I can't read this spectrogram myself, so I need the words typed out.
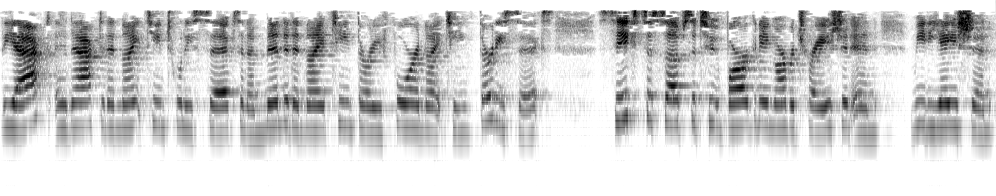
The Act, enacted in 1926 and amended in 1934 and 1936, seeks to substitute bargaining, arbitration, and mediation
